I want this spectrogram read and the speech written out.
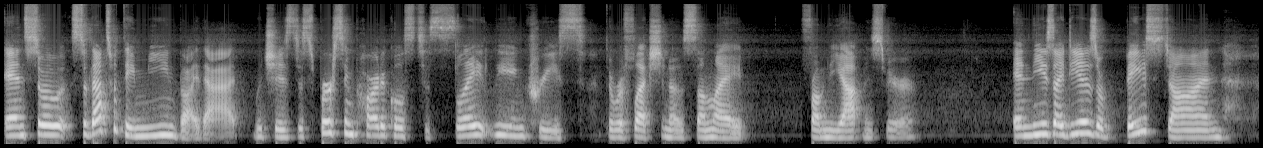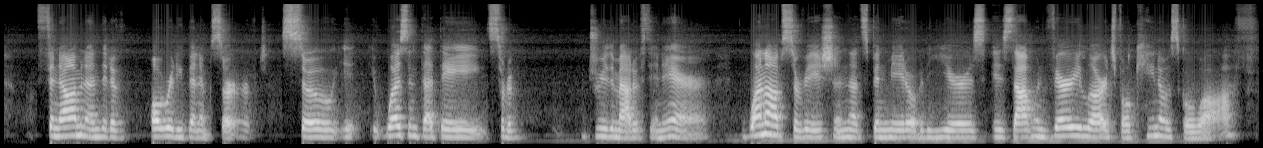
and so so that's what they mean by that which is dispersing particles to slightly increase the reflection of sunlight from the atmosphere and these ideas are based on phenomena that have already been observed. So it, it wasn't that they sort of drew them out of thin air. One observation that's been made over the years is that when very large volcanoes go off,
